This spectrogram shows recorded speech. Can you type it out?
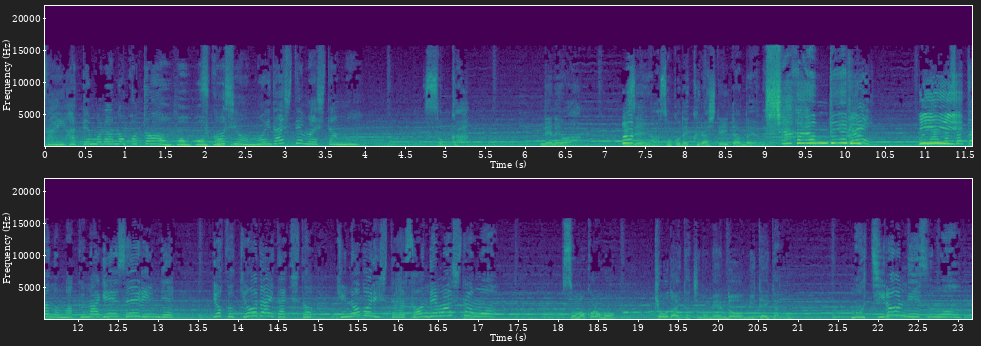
最果て村のことを少し思い出してましたもん。そっか。ねねは以前あそこで暮らしていたんだよね。しゃがんでる。村の外の幕名原生林でよく兄弟たちと木登りして遊んでましたもその頃も兄弟たちの面倒を見ていたの？んもちろんですもん。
